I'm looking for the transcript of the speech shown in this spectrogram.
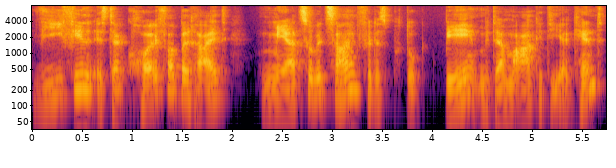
wie viel ist der Käufer bereit, mehr zu bezahlen für das Produkt B mit der Marke, die er kennt,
